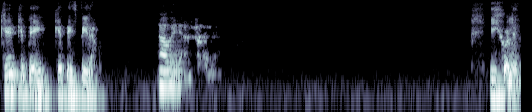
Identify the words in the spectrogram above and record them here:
¿Qué, qué te, qué te inspira? A ver. Híjole.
